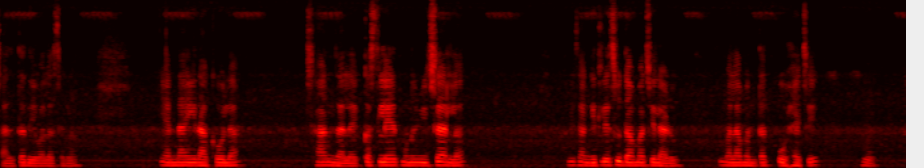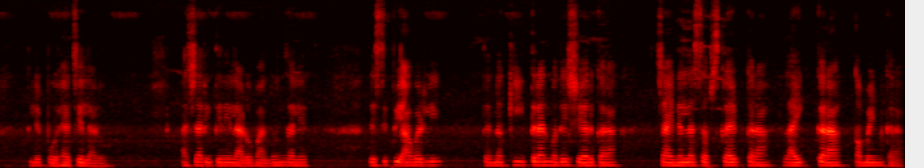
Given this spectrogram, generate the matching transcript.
चालतं देवाला सगळं. यांनाही दाखवला. छान झालं आहे कसले आहेत म्हणून विचारलं. मी सांगितले सुदामाचे लाडू. मला म्हणतात पोह्याचे. हो. आपले पोह्याचे लाडू. अशा रीतीने लाडू बांधून झालेत. रेसिपी आवडली तर नक्की इतरांमध्ये शेअर करा. चॅनलला सबस्क्राईब करा लाईक करा कमेंट करा.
